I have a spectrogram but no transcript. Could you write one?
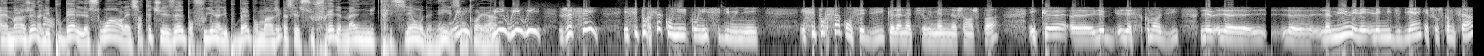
elle, mangeait dans Non. les poubelles le soir. là, elle sortait de chez elle pour fouiller dans les poubelles pour manger parce qu'elle souffrait de malnutrition. Oui, c'est incroyable. Oui, oui, oui, je sais. Et c'est pour ça qu'on est, qu'on est si démunis. Et c'est pour ça qu'on se dit que la nature humaine ne change pas et que euh, le, le comment on dit le le, le, le mieux est l'ennemi du bien, quelque chose comme ça.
